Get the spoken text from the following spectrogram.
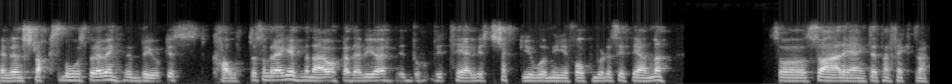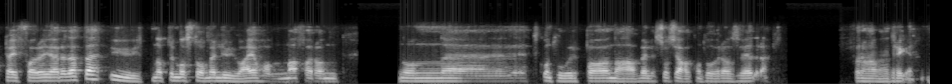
eller en slags behovsprøving. Det blir jo ikke kalt det som regel, men det er jo akkurat det vi gjør. Vi, vi sjekker jo hvor mye folk burde sitte igjen med. Så, så, er det egentlig et perfekt verktøy for å gjøre dette, uten at du må stå med lua i hånda foran noen, eh, et kontor på Nav eller sosialkontoret osv. For å ha den tryggheten.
